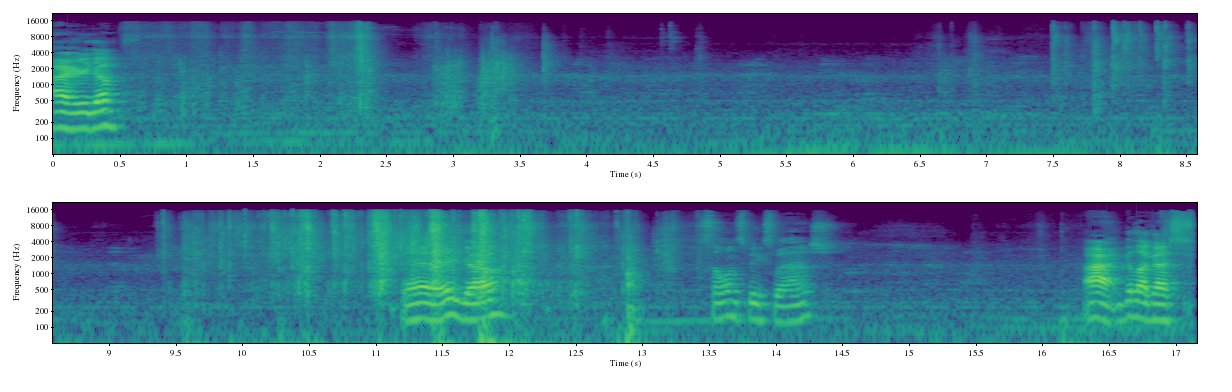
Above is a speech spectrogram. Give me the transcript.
All right, here you go. Yeah, there you go. Someone speaks Spanish. All right, good luck, guys.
